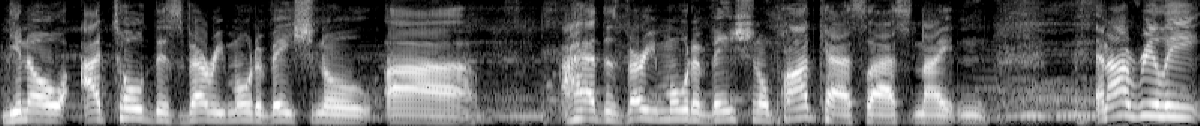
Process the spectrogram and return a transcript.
you know, I told this very motivational. Uh, I had this very motivational podcast last night, and and I really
